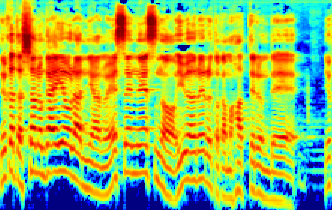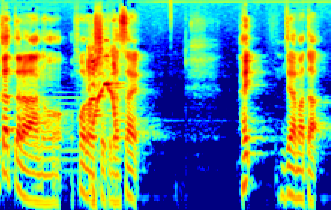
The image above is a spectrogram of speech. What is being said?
よかったら下の概要欄にあの SNS の URL とかも貼ってるんで、よかったらあの、フォローしてください。はい。ではまた。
